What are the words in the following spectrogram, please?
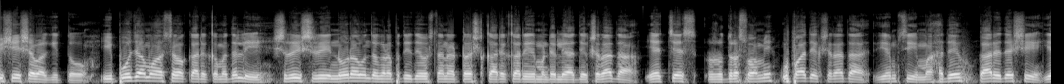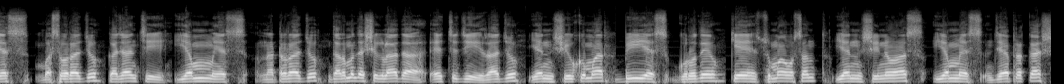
ವಿಶೇಷವಾಗಿತ್ತು. ಈ ಪೂಜಾ ಮಹೋತ್ಸವ ಕಾರ್ಯಕ್ರಮದಲ್ಲಿ ಶ್ರೀ ಶ್ರೀ ನೂರ ಒಂದು ಗಣಪತಿ ದೇವಸ್ಥಾನ ಟ್ರಸ್ಟ್ ಕಾರ್ಯಕಾರಿ ಮಂಡಳಿ ಅಧ್ಯಕ್ಷರಾದ ಎಚ್ ಎಸ್ ರುದ್ರಸ್ವಾಮಿ, ಉಪಾಧ್ಯಕ್ಷರಾದ ಎಂಸಿ ಮಹದೇವ್, ಕಾರ್ಯದರ್ಶಿ ಎಸ್ ಬಸವರಾಜು, ಖಜಾಂಚಿ ಎಂ ಎಸ್ ನಟರಾಜು, ಧರ್ಮದರ್ಶಿಗಳಾದ H G Raju, N Shivakumar B S Gurudev, K Suma Vasanth, N Srinivas M S Jayaprakash,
